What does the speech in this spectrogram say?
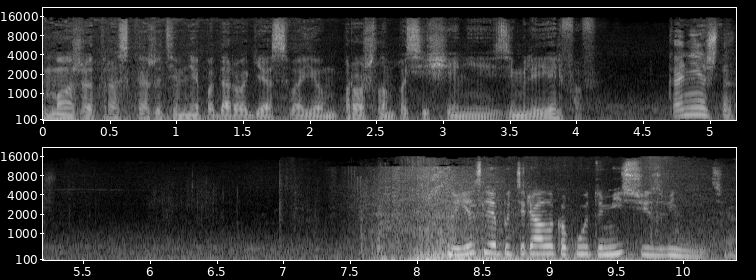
Может, расскажете мне по дороге о своем прошлом посещении Земли эльфов? Конечно. Но если я потеряла какую-то миссию, извините.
